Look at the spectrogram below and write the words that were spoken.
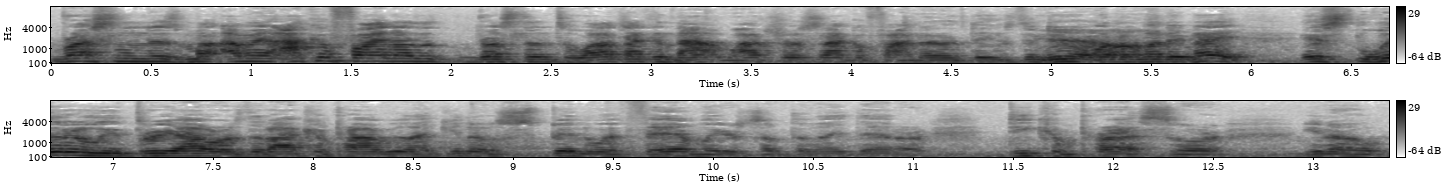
wrestling is my. I mean, I can find other wrestling to watch. I can not watch wrestling. I can find other things to do Yeah, on a. Monday night. It's literally three hours that I could probably like you know spend with family or something like that, or decompress, or you know,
